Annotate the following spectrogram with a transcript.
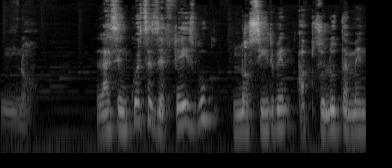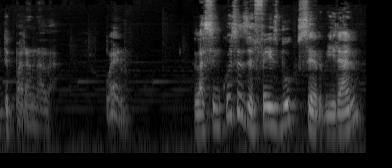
no. Las encuestas de Facebook no sirven absolutamente para nada. Bueno, las encuestas de Facebook servirán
